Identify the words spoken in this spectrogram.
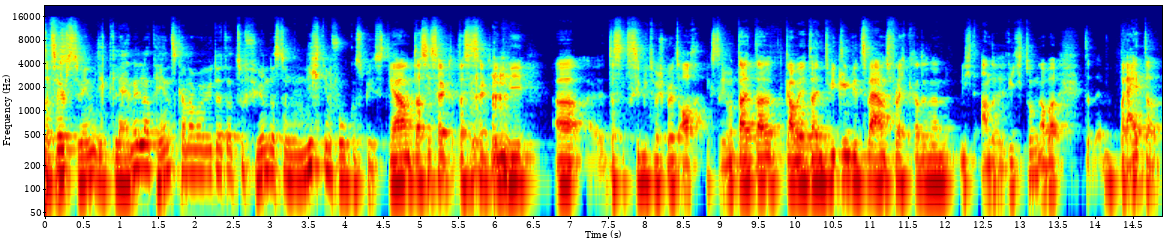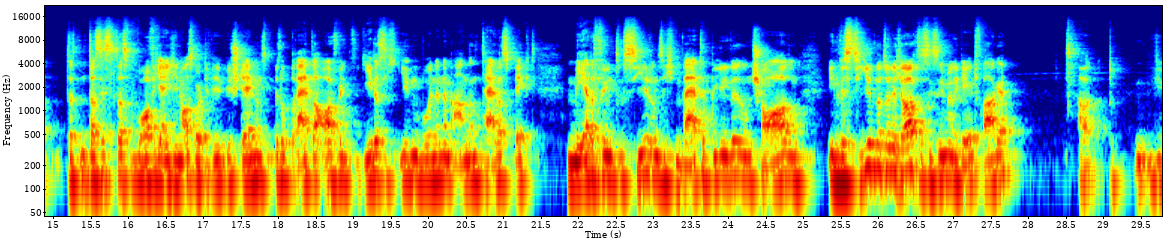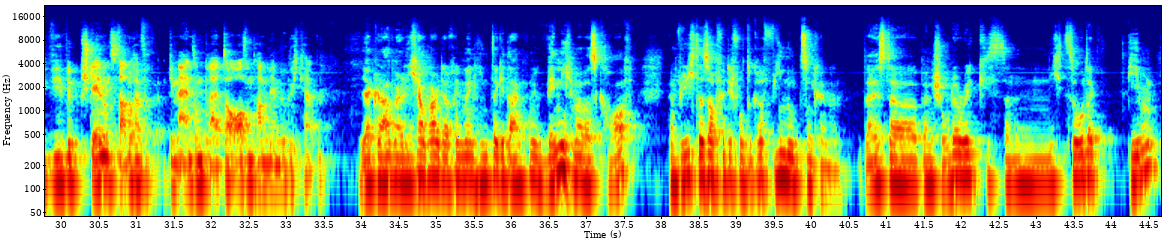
und selbst wenn, die kleine Latenz kann aber wieder dazu führen, dass du nicht im Fokus bist. Ja, und das ist halt, das ist halt irgendwie, äh, das interessiert mich zum Beispiel jetzt auch extrem. Und da, da glaube ich, da entwickeln wir zwei uns vielleicht gerade in eine nicht andere Richtung, aber breiter. Das, das ist das, worauf ich eigentlich hinaus wollte. Wir, wir stellen uns ein bisschen breiter auf, wenn jeder sich irgendwo in einem anderen Teilaspekt mehr dafür interessiert und sich weiterbildet und schaut und investiert natürlich auch. Das ist immer eine Geldfrage. Aber du wir, wir stellen uns dadurch einfach gemeinsam breiter auf und haben mehr Möglichkeiten. Ja klar, weil ich habe halt auch immer einen Hintergedanken, wenn ich mal was kaufe, dann will ich das auch für die Fotografie nutzen können. Da ist da beim Shoulder Rig ist dann nicht so dagegen.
